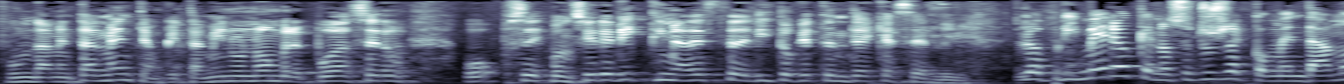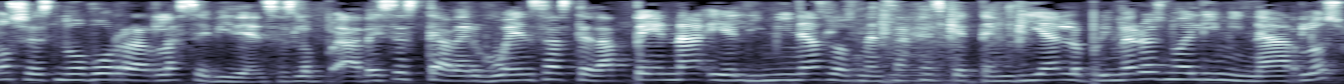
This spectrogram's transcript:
fundamentalmente, aunque también un hombre pueda ser o se considere víctima de este delito, ¿qué tendría que hacer, Lili? Lo primero que nosotros recomendamos es no borrar las evidencias. a veces te avergüenzas, te da pena y eliminas los mensajes que te envían. Lo primero es no eliminarlos.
